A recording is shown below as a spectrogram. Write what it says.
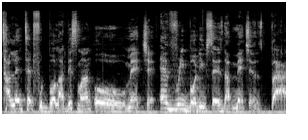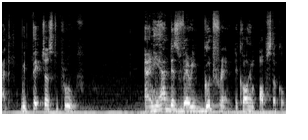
talented footballer. This man, oh, Meche. Everybody who says that Meche is bad, with pictures to prove. And he had this very good friend. They call him Obstacle.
